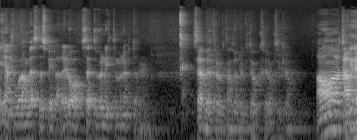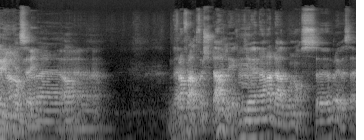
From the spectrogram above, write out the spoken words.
är kanske vår bästa spelare idag sett över 90 minuter. Sebbe är fruktansvärt duktig också jag tycker jag. Ja, jag Han tycker är höjer någon, sig. eh, Ja. Det- Framförallt första halvlek Mm. eh, när han hade Albonos bredvid sig.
